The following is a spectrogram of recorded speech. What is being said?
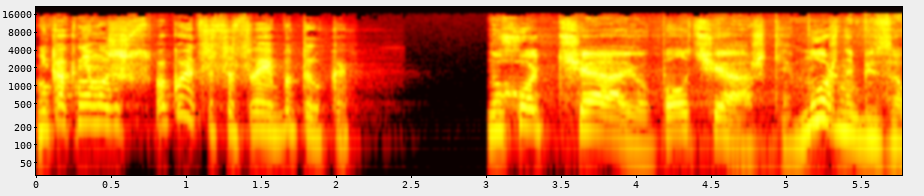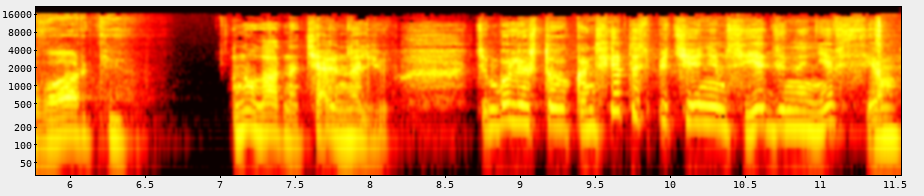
Никак не можешь успокоиться со своей бутылкой? Ну, хоть чаю, полчашки, можно без заварки. Ну ладно, чаю налью. Тем более, что конфеты с печеньем съедены не всем.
